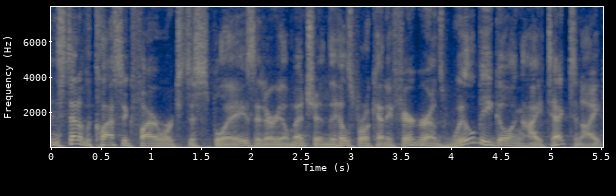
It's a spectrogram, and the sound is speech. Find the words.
Instead of the classic fireworks displays that Ariel mentioned, the Hillsborough County Fairgrounds will be going high-tech tonight,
